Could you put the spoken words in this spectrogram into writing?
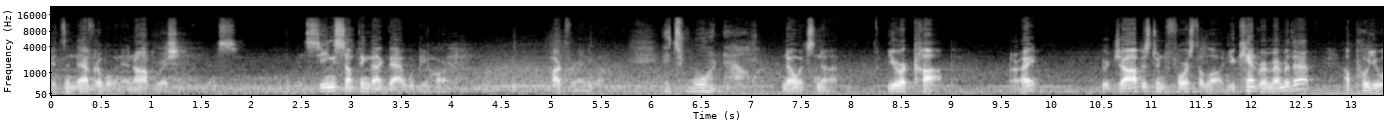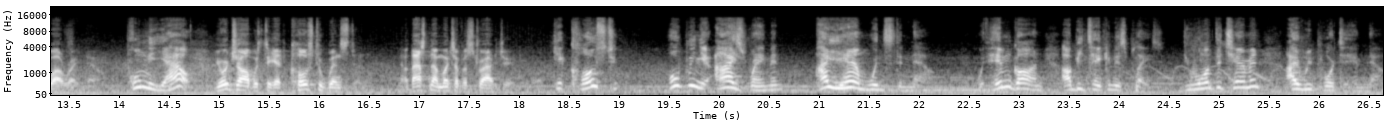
It's inevitable in an operation like this. And seeing something like that would be hard. Hard for anyone. It's war now. No, it's not. You're a cop, all right? Your job is to enforce the law. You can't remember that? I'll pull you out right now. Pull me out. Your job was to get close to Winston. Now, that's not much of a strategy anymore. Get close to... Open your eyes, Raymond. I am Winston now. With him gone, I'll be taking his place. You want the chairman? I report to him now.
